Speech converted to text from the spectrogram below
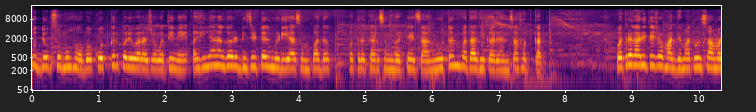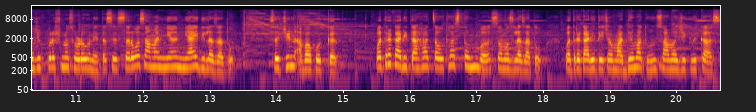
उद्योग समूह व कोतकर परिवाराच्या वतीने अहिल्यानगर डिजिटल मीडिया संपादक पत्रकार संघटनेचा नूतन पदाधिकाऱ्यांचा सत्कार. पत्रकारितेच्या माध्यमातून सामाजिक प्रश्न सोडवणे तसेच सर्वसामान्य न्याय दिला जातो. सचिन आबा कोतकर. पत्रकारिता हा चौथा स्तंभ समजला जातो. पत्रकारितेच्या माध्यमातून सामाजिक विकास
